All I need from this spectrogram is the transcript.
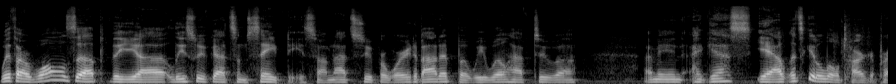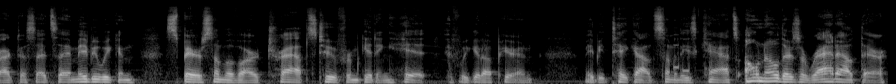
with our walls up, the uh, at least we've got some safety, so I'm not super worried about it. But we will have to. Uh, I mean, I guess yeah. Let's get a little target practice. I'd say maybe we can spare some of our traps too from getting hit if we get up here and maybe take out some of these cats. Oh no, there's a rat out there.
